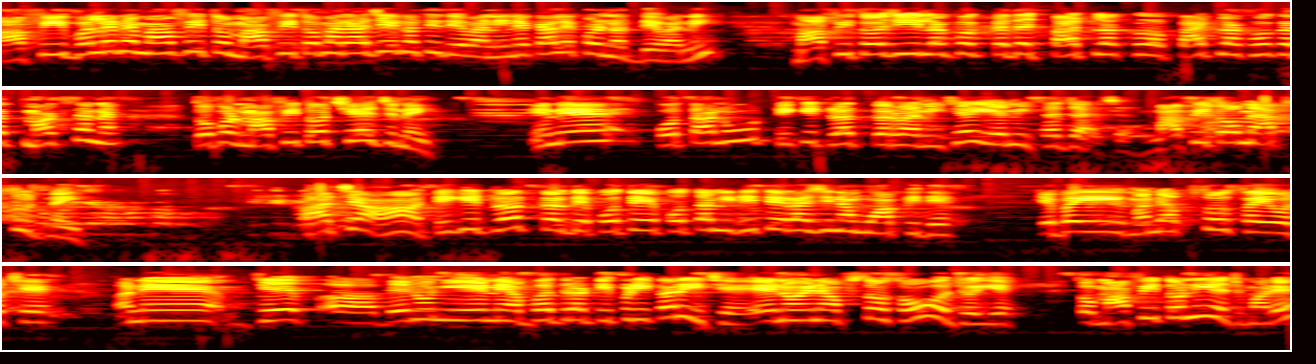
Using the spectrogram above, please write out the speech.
માફી ભલે ને માફી તો માફી તો મારે આજે નથી દેવાની ને કાલે પણ નથી દેવાની. માફી તો હજી લગભગ કદાચ પાંચ લાખ પાંચ લાખ વખત માગશે ને, તો પણ માફી તો છે જ નહીં. એને પોતાનું ટિકિટ રદ કરવાની છે, એની સજા છે. માફી તો અમે આપશું જ નહીં. પાછા, હા, ટિકિટ રદ કરી દે, પોતે પોતાની રીતે રાજીનામું આપી દે કે ભાઈ મને અફસોસ થયો છે અને જે બહેનોની એને અભદ્ર ટિપ્પણી કરી છે, એનો એને અફસોસ હોવો જોઈએ. તો માફી તો નહીં જ મળે,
